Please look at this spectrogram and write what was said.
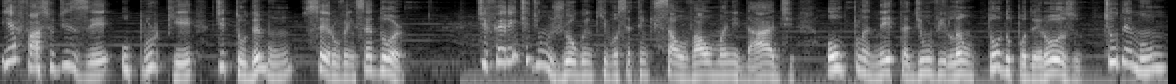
E é fácil dizer o porquê de To The Moon ser o vencedor. Diferente de um jogo em que você tem que salvar a humanidade ou o planeta de um vilão todo poderoso, To The Moon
